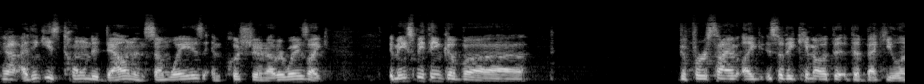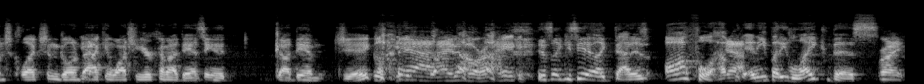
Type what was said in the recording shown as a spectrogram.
yeah, I think he's toned it down in some ways and pushed it in other ways. Like it makes me think of uh the first time like so they came out with the, the Becky Lynch collection, going Yeah. back and watching her come out dancing a goddamn jig. Like, yeah, I know, right? It's like you see it like that is awful. How Yeah. could anybody like this? right.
